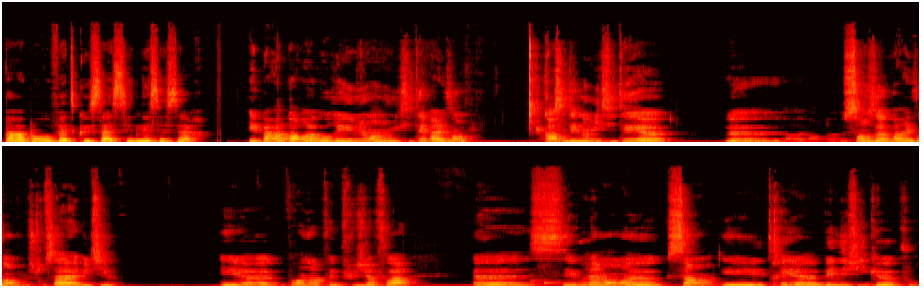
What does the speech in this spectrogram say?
par rapport au fait que ça, c'est nécessaire. Et par rapport euh, aux réunions en non-mixité, par exemple, quand c'est des non-mixités euh, euh, sans hommes, par exemple, je trouve ça utile. Et euh, pour en avoir fait plusieurs fois, euh, c'est vraiment euh, sain et très euh, bénéfique pour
